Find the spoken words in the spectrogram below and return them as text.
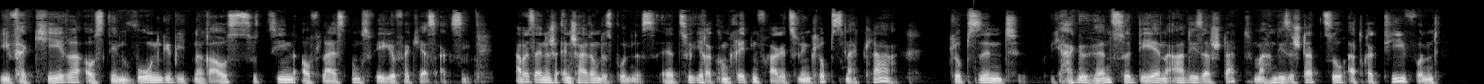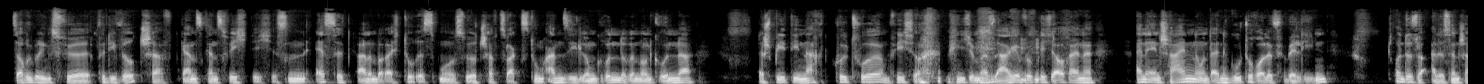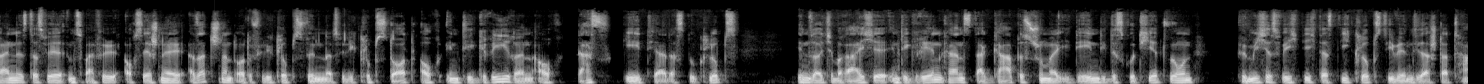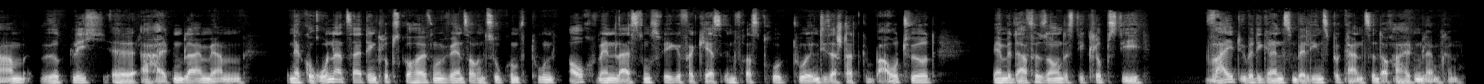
die Verkehre aus den Wohngebieten rauszuziehen auf leistungsfähige Verkehrsachsen. Aber es ist eine Entscheidung des Bundes. Äh, zu Ihrer konkreten Frage zu den Clubs, na klar, Clubs sind, ja, gehören zur DNA dieser Stadt, machen diese Stadt so attraktiv und ist auch übrigens für, für die Wirtschaft ganz, ganz wichtig. Ist ein Asset, gerade im Bereich Tourismus, Wirtschaftswachstum, Ansiedlung, Gründerinnen und Gründer. Da spielt die Nachtkultur, wie ich, wie ich immer sage, wirklich auch eine, eine entscheidende und eine gute Rolle für Berlin. Und das alles Entscheidende ist, dass wir im Zweifel auch sehr schnell Ersatzstandorte für die Clubs finden, dass wir die Clubs dort auch integrieren. Auch das geht ja, dass du Clubs in solche Bereiche integrieren kannst. Da gab es schon mal Ideen, die diskutiert wurden. Für mich ist wichtig, dass die Clubs, die wir in dieser Stadt haben, wirklich äh, erhalten bleiben. Wir haben in der Corona-Zeit den Clubs geholfen und wir werden es auch in Zukunft tun, auch wenn leistungsfähige Verkehrsinfrastruktur in dieser Stadt gebaut wird, werden wir dafür sorgen, dass die Clubs, die weit über die Grenzen Berlins bekannt sind, auch erhalten bleiben können.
